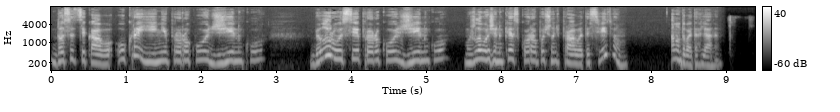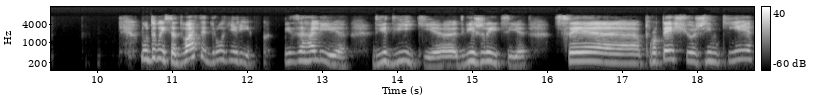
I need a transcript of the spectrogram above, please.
Досить цікаво. Україні пророкують жінку, Білорусі пророкують жінку. Можливо, жінки скоро почнуть правити світом? А ну давайте глянемо. Ну, дивися, 22-й рік. І взагалі дві двійки, е, дві жриці. Це про те, що жінки, е,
